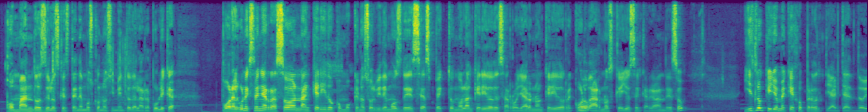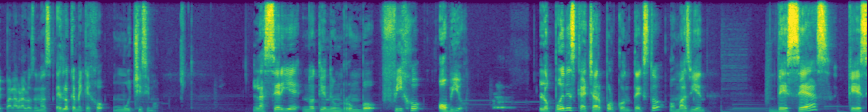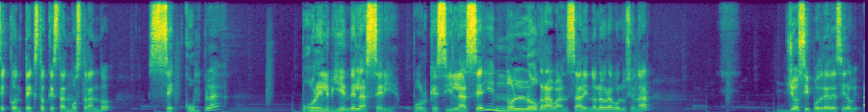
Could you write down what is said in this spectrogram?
comandos de los que tenemos conocimiento de la República, por alguna extraña razón han querido como que nos olvidemos de ese aspecto, no lo han querido desarrollar o no han querido recordarnos que ellos se encargaban de eso. Y es lo que yo me quejo, perdón, y ahorita doy palabra a los demás, es lo que me quejo muchísimo. La serie no tiene un rumbo fijo, obvio. Lo puedes cachar por contexto o más bien deseas que ese contexto que están mostrando se cumpla por el bien de la serie, Porque si la serie no logra avanzar y no logra evolucionar, yo sí podría decir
